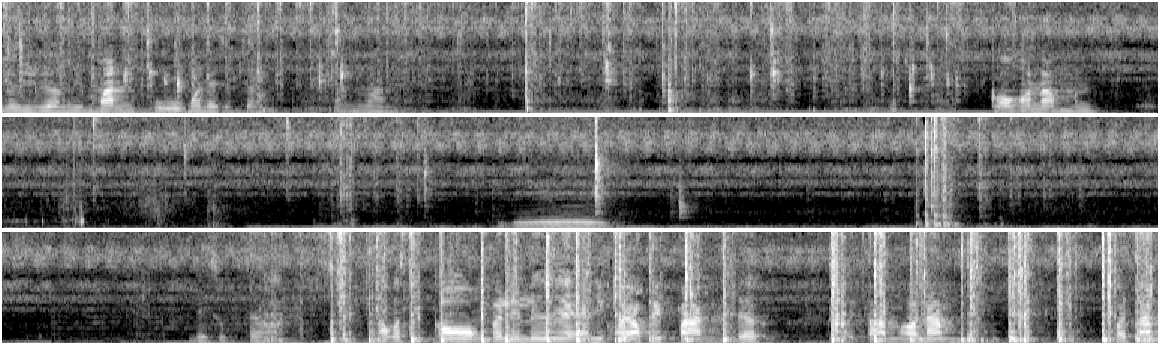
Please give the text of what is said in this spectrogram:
เรื่องเรื่องๆนี่มันปูมันอะไรจังมันมันกองเอาน้ำมันเด้เด้สุกจ้าเอากระสิกองไปเรื่อยๆอันนี้คอยเอาไปปั่นเด้อคอยตั้มเอาน้ำคอยตั้ม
